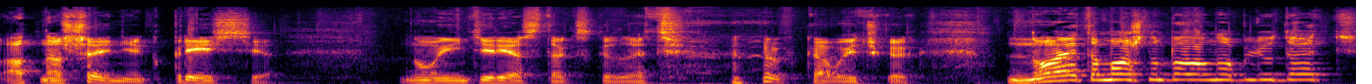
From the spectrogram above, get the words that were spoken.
отношение к прессе, ну, интерес, так сказать, в кавычках. Но это можно было наблюдать,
